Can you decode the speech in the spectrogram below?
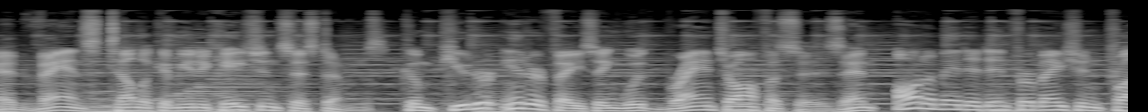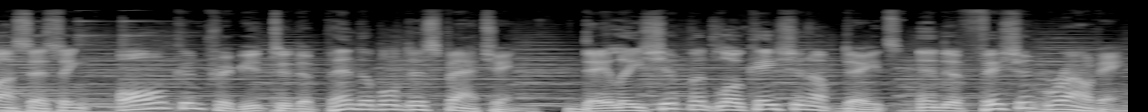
Advanced telecommunication systems, computer interfacing with branch offices, and automated information processing all contribute to dependable dispatching, daily shipment location updates, and efficient routing,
